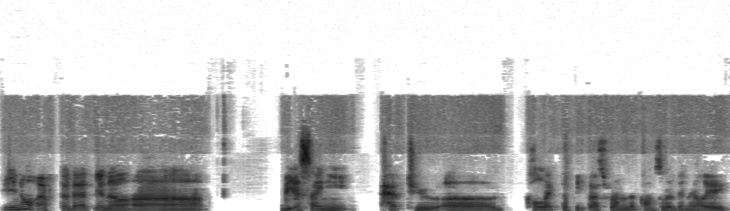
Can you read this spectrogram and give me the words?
you know, after that, you know, uh, the assignee had to uh, collect the VITAS from the consulate in LA,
